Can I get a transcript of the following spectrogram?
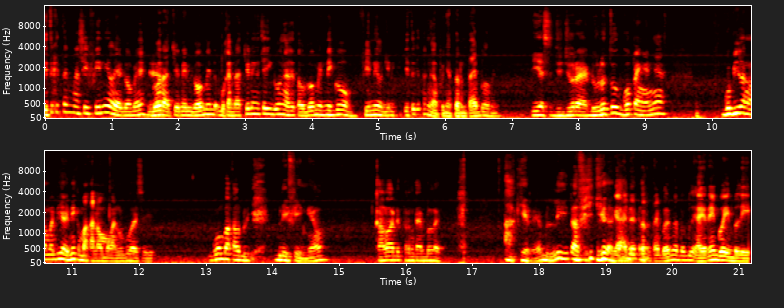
itu kita masih vinyl ya Gom ya? Gue Iya. racunin Gomin bukan racunin sih gue ngasih tau Gomin nih Gom vinyl gini. Itu kita nggak punya turntable men. Iya sejujurnya. Dulu tuh gue pengennya gue bilang sama dia ini kemakan omongan gue sih. Gue bakal beli beli vinyl kalau ada turntable akhirnya beli tapi gak, nggak ada turntable apa beli? Akhirnya gue yang beli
